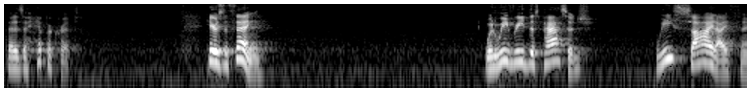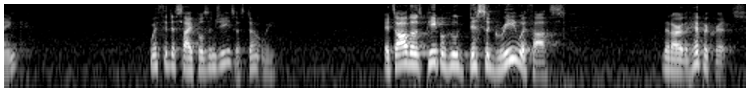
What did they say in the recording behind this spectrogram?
that is a hypocrite. Here's the thing when we read this passage, we side, I think, with the disciples and Jesus, don't we? It's all those people who disagree with us that are the hypocrites.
